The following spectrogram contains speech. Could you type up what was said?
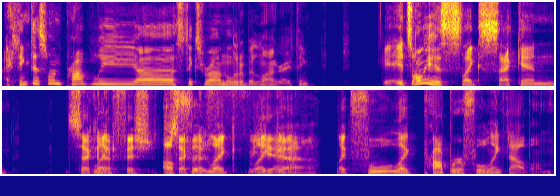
I think this one probably uh, sticks around a little bit longer. I think it's only his like second, Second Like, official, second fi- like like yeah, uh, like full like proper full length album.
